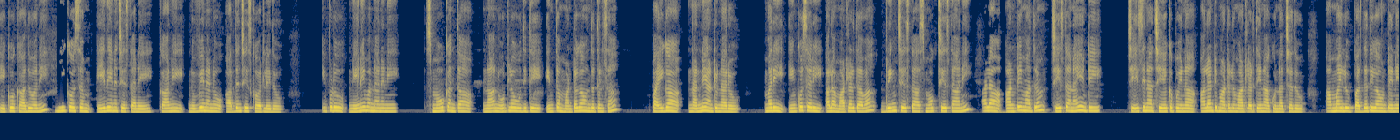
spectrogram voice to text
ఎక్కువ కాదు అని నీకోసం ఏదైనా చేస్తానే కానీ నువ్వే నన్ను అర్థం చేసుకోవట్లేదు. ఇప్పుడు నేనేమన్నానని? స్మోక్ అంతా నా నోట్లో ఊదితే ఎంత మంటగా ఉందో తెలుసా? పైగా నన్నే అంటున్నారు. మరి ఇంకోసారి అలా మాట్లాడతావా? డ్రింక్ చేస్తా స్మోక్ చేస్తా అని? అలా అంటే మాత్రం చేస్తానా ఏంటి? చేసినా చేయకపోయినా అలాంటి మాటలు మాట్లాడితే నాకు నచ్చదు. అమ్మాయిలు పద్ధతిగా ఉంటేనే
